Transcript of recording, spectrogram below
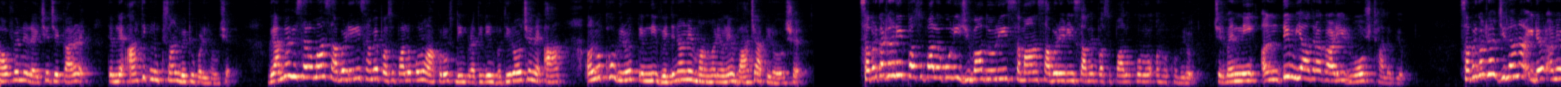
ભાવફેરને લઈ છે, જે કારણે તેમને આર્થિક નુકસાન વેઠવું પડી રહ્યું છે. ગ્રામ્ય વિસ્તારોમાં સાબરડેરી સામે પશુપાલકોનો આક્રોશ દિન પ્રતિદિન વધી રહ્યો છે અને આ અનોખો વિરોધ તેમની વેદના અને માંગણીઓને વાચા આપી રહ્યો છે. સાબરકાંઠાની પશુપાલકોની જીવાદોરી સમાન સાબરડેરી સામે પશુપાલકોનો અનોખો વિરોધ. ચેરમેનની અંતિમ યાત્રા કાઢી રોષ ઠાલવ્યો. સાબરકાંઠા જિલ્લાના ઈડર અને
